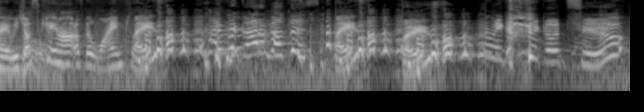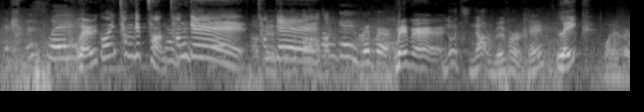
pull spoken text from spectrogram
Okay, we just oh. came out of the wine place. I forgot about this. Place? Place? We got to go to... It's this way. Where are we going? Cheonggyecheon. Cheonggye. Cheonggye. Cheonggye River. River. No, it's not river, okay? Lake? Whatever.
